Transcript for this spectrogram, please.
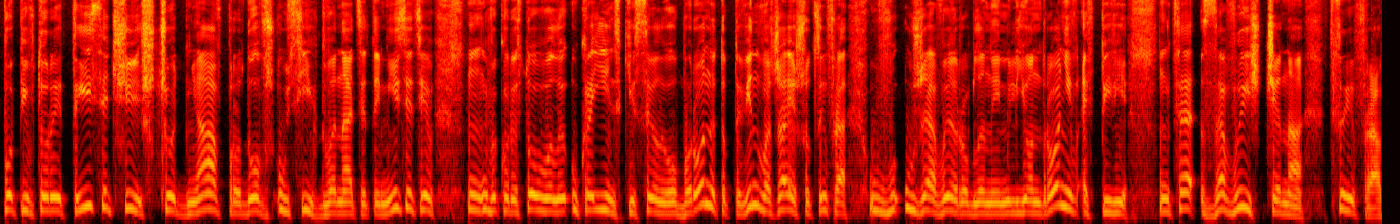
по півтори тисячі щодня впродовж усіх 12 місяців використовували українські сили оборони. Тобто він вважає, що цифра в уже вироблений мільйон дронів FPV – це завищена цифра.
